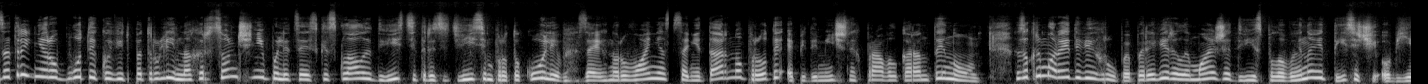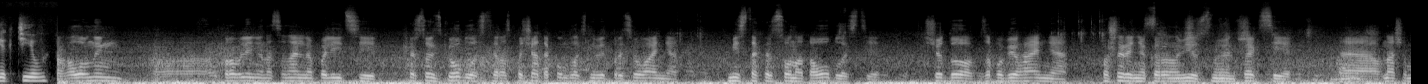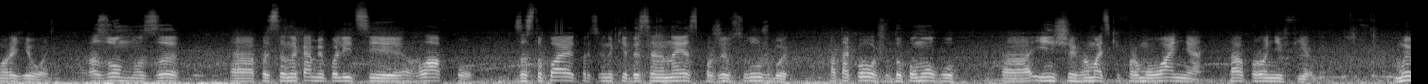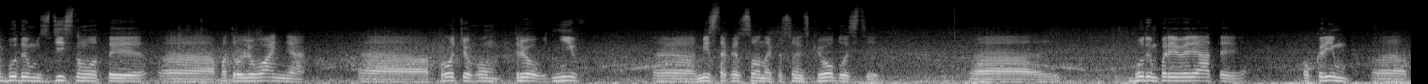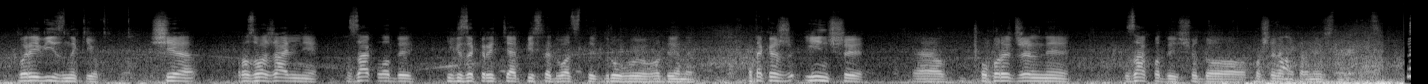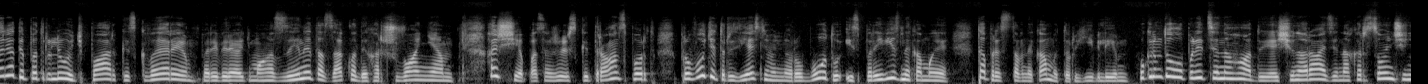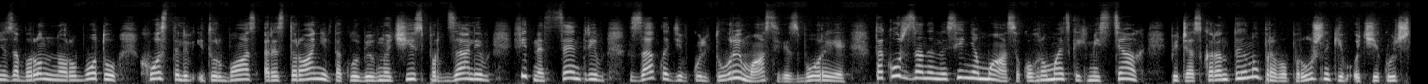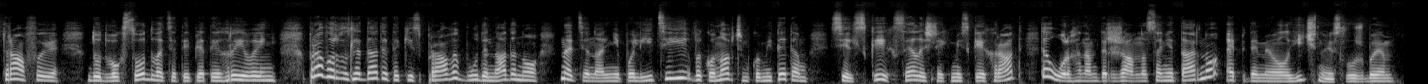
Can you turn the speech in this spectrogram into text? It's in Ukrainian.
За три дні роботи ковід-патрулів на Херсонщині поліцейські склали 238 протоколів за ігнорування санітарно-протиепідемічних правил карантину. Зокрема, рейдові групи перевірили майже 2,5 тисячі об'єктів. Головним е, управлінням національної поліції Херсонської області розпочато комплексне відпрацювання міста Херсона та області щодо запобігання поширення коронавірусної інфекції е, в нашому регіоні. Разом з е, представниками поліції главку заступають працівники ДСНС, поживслужби, а також в допомогу е, інші громадські формування та охоронні фірми. Ми будемо здійснювати е, патрулювання протягом трьох днів міста Херсона Херсонської області. Будемо перевіряти, окрім перевізників, ще розважальні заклади, їх закриття після 22 години, а також інші е, попереджальні заходи щодо поширення коронавірусної інфекції. Наряди патрулюють парки, сквери, перевіряють магазини та заклади харчування. А ще пасажирський транспорт проводять роз'яснювальну роботу із перевізниками та представниками торгівлі. Окрім того, поліція нагадує, що наразі на Херсонщині заборонено роботу хостелів і турбаз, ресторанів та клубів вночі, спортзалів, фітнес-центрів, закладів культури, масові збори. Також за неносіння масок у громадських місцях під час карантину правопорушників очікують штрафи до 225 гривень. Право розглядати такі справи буде надано Національній поліції, виконавчим комітетам сільських, селищних міських рад та органам Державно-санітарно-епідеміологічної служби.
